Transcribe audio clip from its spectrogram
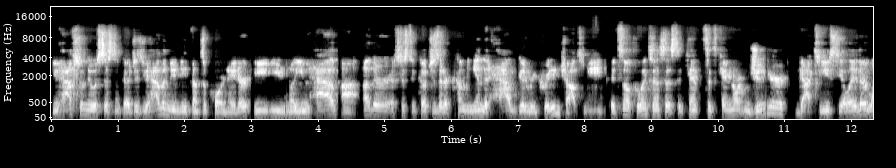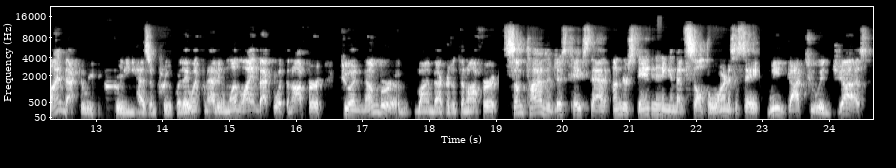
You have some new assistant coaches. You have a new defensive coordinator. You, you know, you have uh, other assistant coaches that are coming in that have good recruiting chops. I mean, it's no coincidence that since Ken, since Ken Norton Jr. got to UCLA, their linebacker recruiting has improved, where they went from having one linebacker with an offer to a number of linebackers with an offer. Sometimes it just takes that understanding and that self awareness to say, we've got to adjust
